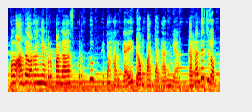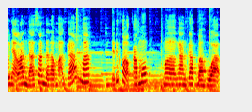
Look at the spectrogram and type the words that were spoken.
Kalau ada orang yang berpandangan seperti itu, kita hargai dong pandangannya. Karena Ya. dia juga punya landasan dalam agama. Jadi kalau kamu menganggap bahwa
